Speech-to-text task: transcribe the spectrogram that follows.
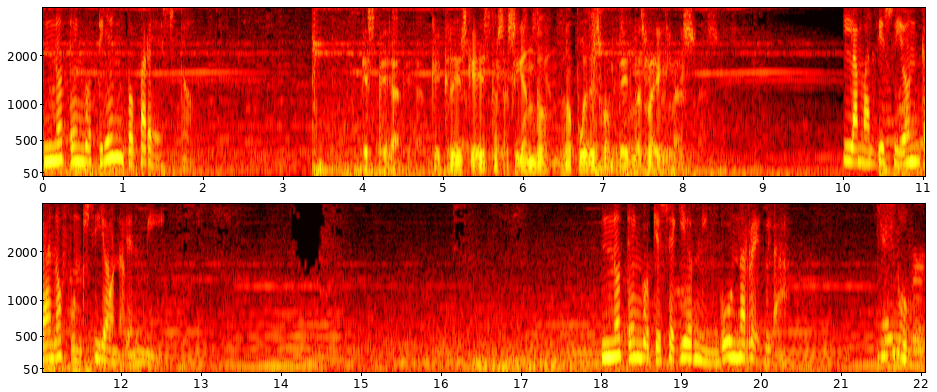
No tengo tiempo para esto. Espera. ¿Qué crees que estás haciendo? No puedes romper las reglas. La maldición ya no funciona en mí. No tengo que seguir ninguna regla. Game over.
